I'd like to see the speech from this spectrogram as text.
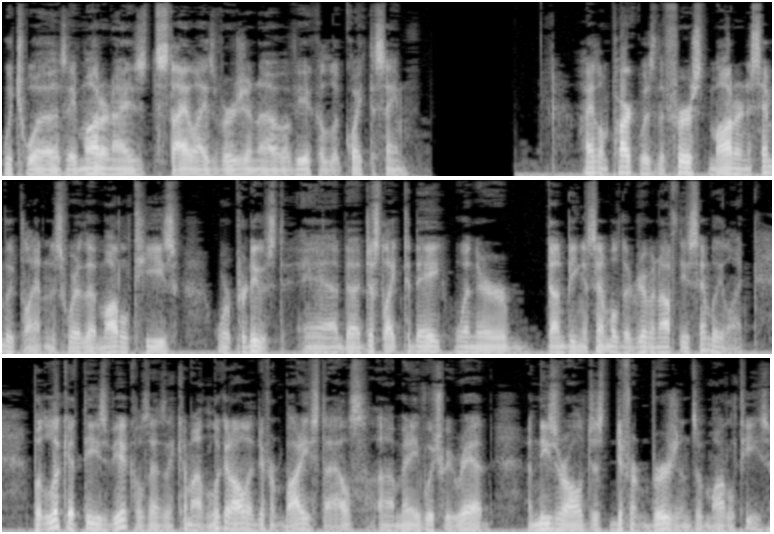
which was a modernized, stylized version of a vehicle that looked quite the same. Highland Park was the first modern assembly plant and is where the Model Ts were produced. And uh, just like today, when they're done being assembled, they're driven off the assembly line. But look at these vehicles as they come out. Look at all the different body styles, uh, many of which we read, and these are all just different versions of Model Ts.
